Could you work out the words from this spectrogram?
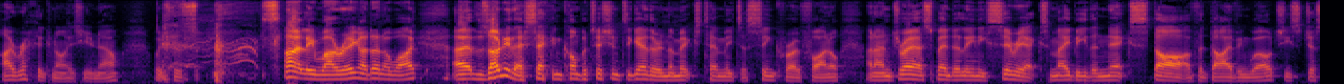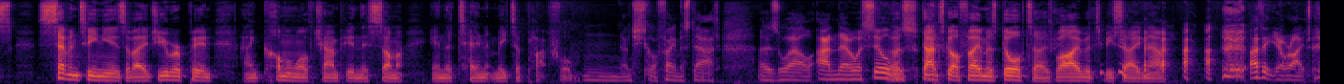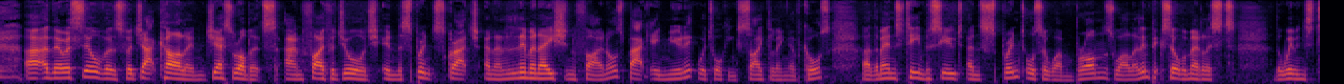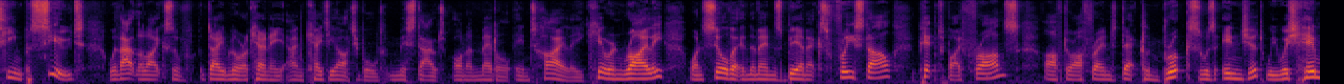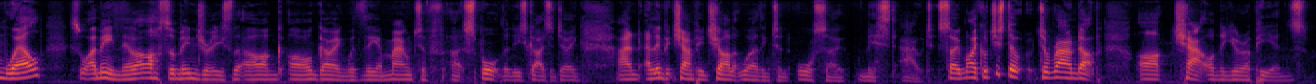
I recognise you now, which was slightly worrying. I don't know why. Uh, it was only their second competition together in the mixed 10 metre synchro final, and Andrea Spendolini Sirieix may be the next star of the diving world. She's just 17 years of age, European and Commonwealth champion this summer in the 10 metre platform. Mm, and she's got a famous dad as well. And there were silvers. Dad's got a famous daughter, is what I would be saying now. I think you're right. Uh, and there were silvers for Jack Carlin, Jess Roberts, and Pfeiffer Georgi in the sprint, scratch, and elimination finals back in Munich. We're talking cycling, of course. Uh, the men's team pursuit and sprint also won bronze, while Olympic silver medalists, the women's team pursuit, without the likes of Dame Laura Kenny and Katie Archibald, missed out on a medal entirely. Kieran Reilly won silver in the men's BMX freestyle, pipped by France after our friend Declan Brooks was injured. We wish him well. That's what I mean. There are some injuries that are, are ongoing with the amount of uh, sport that these guys are doing. And Olympic champion Charlotte Worthington also missed out. So, Michael, just to, to round up our chat on the Europeans,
